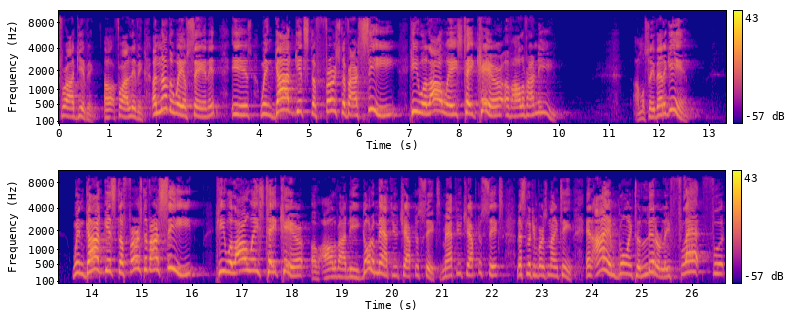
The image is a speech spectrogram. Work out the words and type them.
for our giving, uh, for our living. Another way of saying it is when God gets the first of our seed, He will always take care of all of our needs. I'm going to say that again. When God gets the first of our seed, he will always take care of all of our need. Go to Matthew chapter 6. Matthew chapter 6. Let's look in verse 19. And I am going to literally flat foot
